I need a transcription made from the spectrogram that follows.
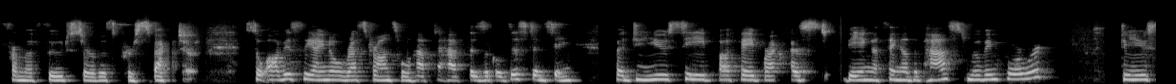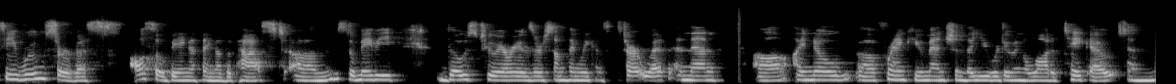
from a food service perspective so obviously, I know restaurants will have to have physical distancing, but do you see buffet breakfast being a thing of the past moving forward? Do you see room service also being a thing of the past? Um, so maybe those two areas are something we can start with. And then uh, I know, uh, Frank, you mentioned that you were doing a lot of takeout and,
